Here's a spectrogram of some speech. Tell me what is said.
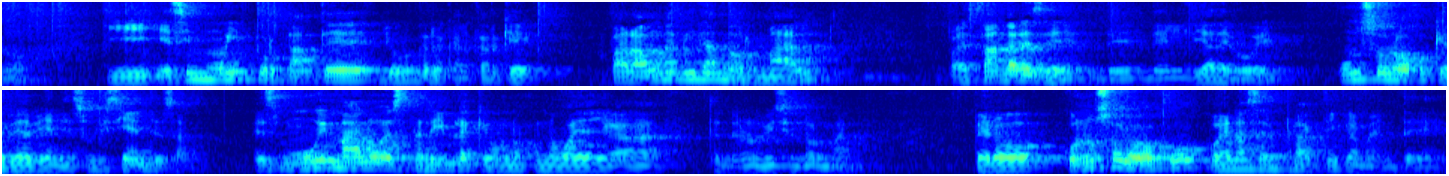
¿no? Y, es muy importante, yo creo que recalcar que para una vida normal, para estándares de, de, del día de hoy, un solo ojo que vea bien es suficiente. Es muy malo, es terrible que un ojo no vaya a llegar a tener una visión normal. Pero con un solo ojo pueden hacer prácticamente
